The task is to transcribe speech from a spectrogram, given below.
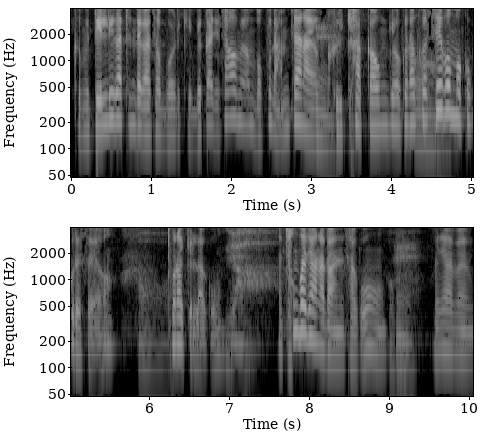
그러면 델리 같은 데 가서 뭐 이렇게 몇 가지 사오면 먹고 남잖아요. 네. 그렇게 아까운 겨. 그나 그거 어. 세번 먹고 그랬어요. 어. 돈 아끼려고. 청바지 하나도 안 사고. 네. 왜냐하면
